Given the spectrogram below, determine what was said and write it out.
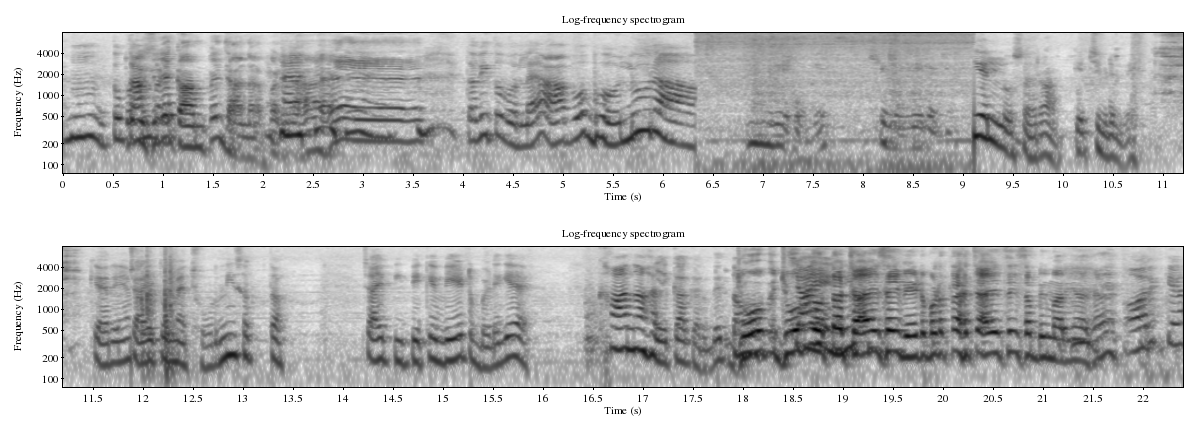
हम्म, तो तो काम इसलिए काम पे जाना पड़ रहा है। तभी तो बोल रहा है आप वो भोलू राम। हो ये लो सर आपके चिड़वे कह रहे हैं चाय तो मैं छोड़ नहीं सकता। चाय पी पी के वेट बढ़ गया है। खाना हल्का कर देता जो जो भी होता है चाय से ही वेट बढ़ता है चाय से ही सब बीमारियाँ हैं। और क्या?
